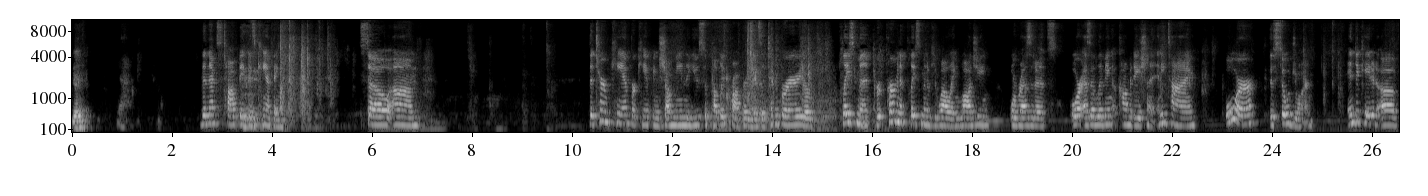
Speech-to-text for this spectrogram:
Yay? the next topic is camping. So, um, the term camp or camping shall mean the use of public property as a temporary or placement, permanent placement of dwelling, lodging, or residence, or as a living accommodation at any time, or the sojourn indicated of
